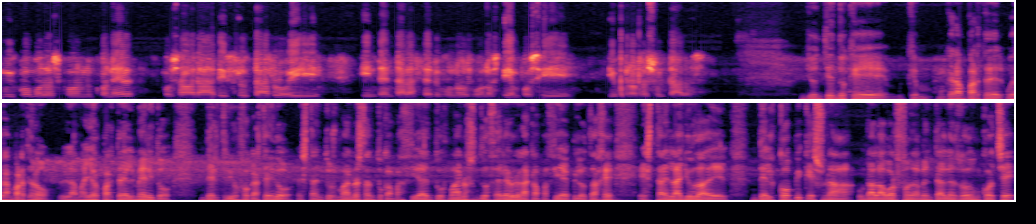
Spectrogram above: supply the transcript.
muy cómodos con, con él, pues ahora disfrutarlo y intentar hacer unos buenos tiempos y buenos resultados yo entiendo que, gran parte del, gran parte no, la mayor parte del mérito del triunfo que has tenido está en tus manos, está en tu capacidad, en tus manos, en tu cerebro, en la capacidad de pilotaje, está en la ayuda del, del copy, que es una, una labor fundamental dentro de un coche,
